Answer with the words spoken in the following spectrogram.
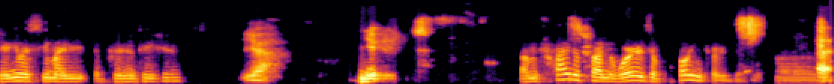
Can you see my presentation? Yeah. Yeah. I'm trying to find where is a pointer. Uh, uh,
